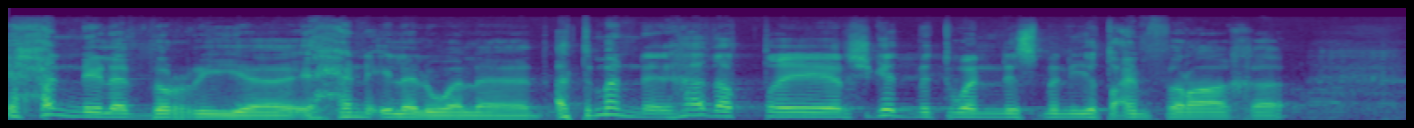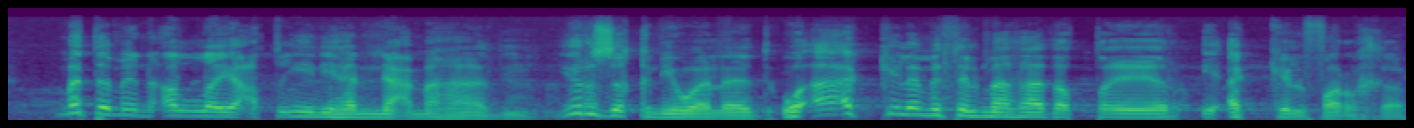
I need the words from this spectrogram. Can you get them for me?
يحن إلى الذرية يحن إلى الولد. أتمنى هذا الطير شقد متونس من يطعم فراخه؟ متى من الله يعطيني هالنعمة هذه؟ يرزقني ولد وأأكله مثل ما هذا الطير يأكل فرخة.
